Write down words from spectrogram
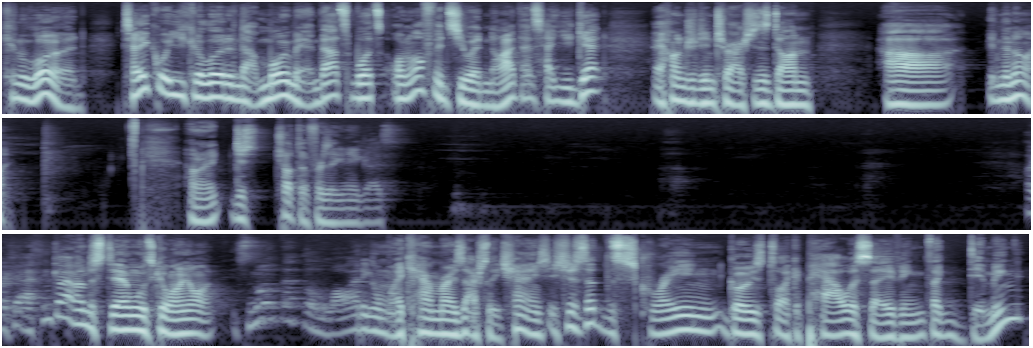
can learn Take what you can learn in that moment, and that's what's on offer to you at night. That's how you get hundred interactions done uh, in the night. All right, just shut up for a second, here, guys. Okay, I think I understand what's going on. It's not that the lighting on my camera has actually changed. It's just that the screen goes to like a power saving, it's like dimming.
